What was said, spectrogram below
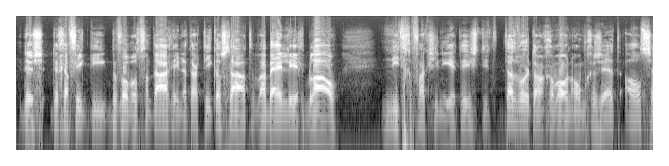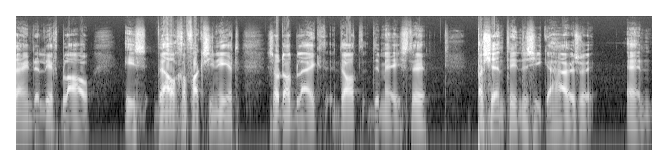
Dus de grafiek die bijvoorbeeld vandaag in het artikel staat, waarbij lichtblauw niet gevaccineerd is. dat wordt dan gewoon omgezet als zijnde lichtblauw is wel gevaccineerd, zodat blijkt dat de meeste patiënten in de ziekenhuizen en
